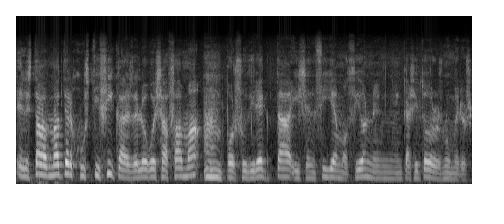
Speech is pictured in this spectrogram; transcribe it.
El Stabat Mater justifica desde luego esa fama por su directa y sencilla emoción en casi todos los números.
